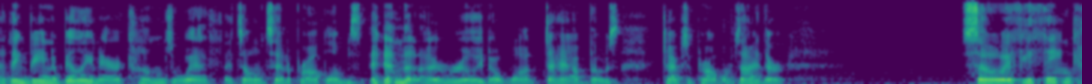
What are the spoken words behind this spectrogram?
I think being a billionaire comes with its own set of problems, and that I really don't want to have those types of problems either. So if you think,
